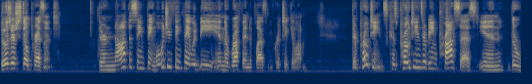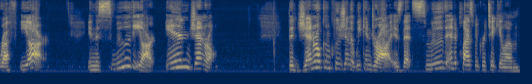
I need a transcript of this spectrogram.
those are still present. They're not the same thing. What would you think they would be in the rough endoplasmic reticulum? They're proteins because proteins are being processed in the rough ER. In the smooth ER, in general, the general conclusion that we can draw is that smooth endoplasmic reticulum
